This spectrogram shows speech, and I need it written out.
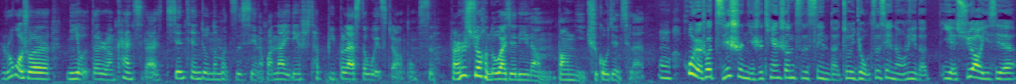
如果说你有的人看起来先天就那么自信的话，那一定是他 be blessed with 这样的东西了。反正是需要很多外界力量帮你去构建起来的。嗯，或者说，即使你是天生自信的，就是有自信能力的，也需要一些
